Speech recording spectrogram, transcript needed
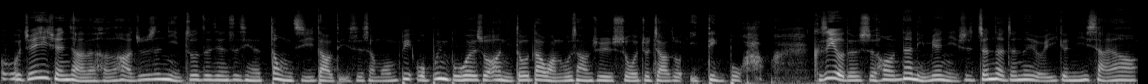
我觉得一璇讲的很好，就是你做这件事情的动机到底是什么？我并我并不会说哦，你都到网络上去说，就叫做一定不好。可是有的时候，那里面你是真的真的有一个你想要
